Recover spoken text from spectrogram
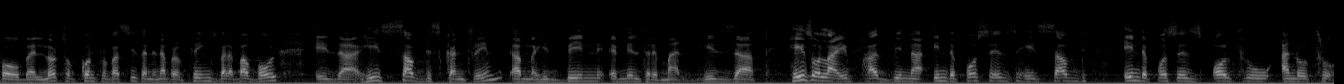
for uh, lots of controversies and a number of things, but above all, is uh, served this country. Um, he's been a military man. His, uh, his whole life has been uh, in the forces. He's served in the forces all through and all through.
